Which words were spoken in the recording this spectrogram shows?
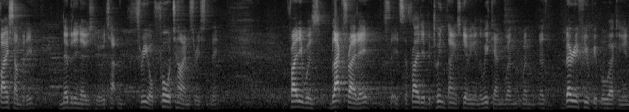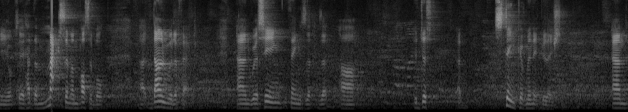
by somebody. Nobody knows who. It's happened three or four times recently. Friday was Black Friday. It's the, it's the Friday between Thanksgiving and the weekend when, when there's very few people working in New York, so it had the maximum possible uh, downward effect. And we're seeing things that, that are just stink of manipulation. And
